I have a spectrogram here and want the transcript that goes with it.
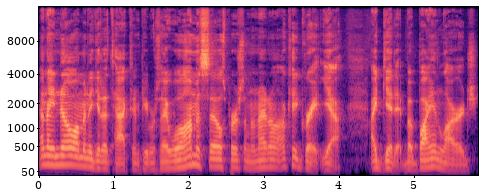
And I know I'm going to get attacked and people say, well, I'm a salesperson and I don't. Okay, great. Yeah, I get it. But by and large,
